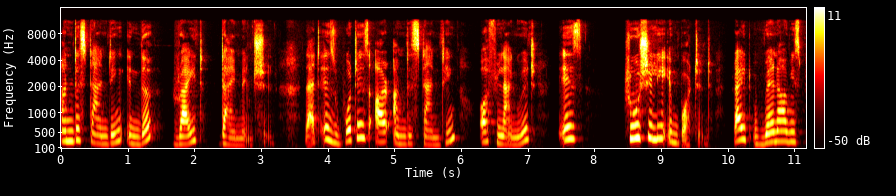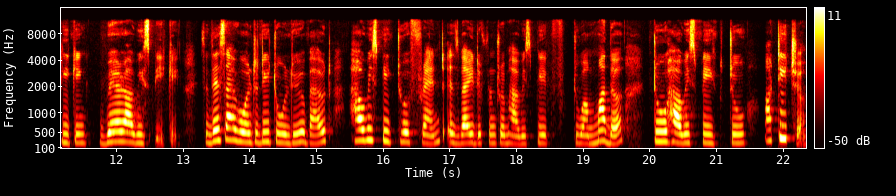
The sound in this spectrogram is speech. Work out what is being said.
understanding in the right dimension. That is what is our understanding of language is crucially important right? When are we speaking? Where are we speaking? So this i've already told you about how we speak to a friend is very different from how we speak to a mother to how we speak to our teacher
